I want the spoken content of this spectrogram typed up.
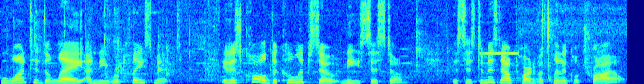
who want to delay a knee replacement. It is called the Calypso knee system. The system is now part of a clinical trial.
